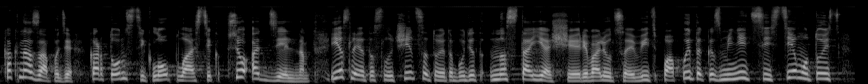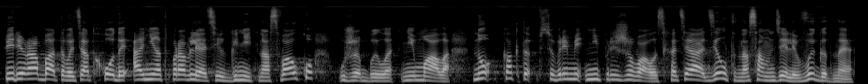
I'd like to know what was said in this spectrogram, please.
Как на Западе. Картон, стекло, пластик. Все отдельно. Если это случится, то это будет настоящая революция. Ведь попыток изменить систему, то есть перерабатывать отходы, а не отправлять их гнить на свалку, уже было немало. Но как-то все время не приживалось. Хотя дело-то на самом деле выгодное.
